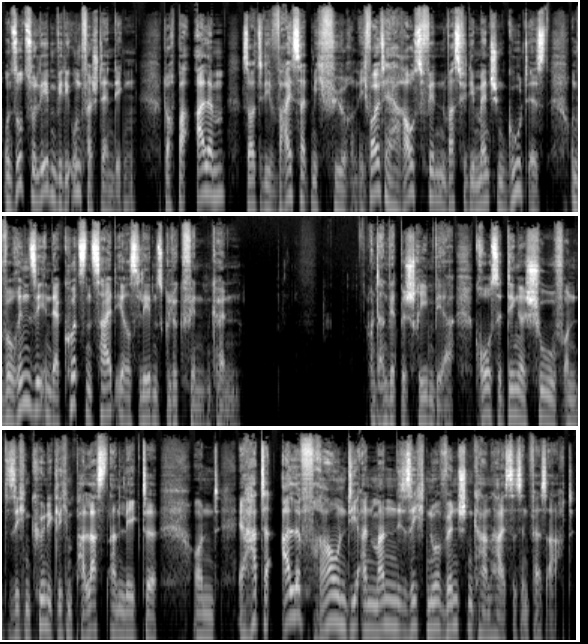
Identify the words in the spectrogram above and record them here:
und so zu leben wie die Unverständigen. Doch bei allem sollte die Weisheit mich führen. Ich wollte herausfinden, was für die Menschen gut ist und worin sie in der kurzen Zeit ihres Lebens Glück finden können. Und dann wird beschrieben, wie er große Dinge schuf und sich einen königlichen Palast anlegte. Und er hatte alle Frauen, die ein Mann sich nur wünschen kann, heißt es in Vers 8.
